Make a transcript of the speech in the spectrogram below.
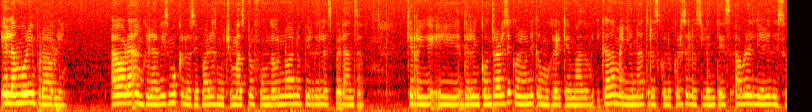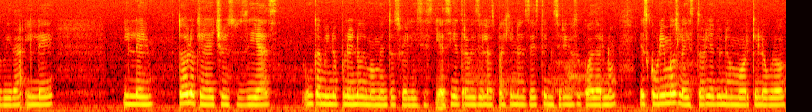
el amor improbable. Ahora, aunque el abismo que los separa es mucho más profundo, no, no pierde la esperanza que eh, de reencontrarse con la única mujer que ha amado. Y cada mañana, tras colocarse los lentes, abre el diario de su vida y lee y lee todo lo que ha hecho en sus días, un camino pleno de momentos felices, y así a través de las páginas de este misterioso cuaderno descubrimos la historia de un amor que logró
